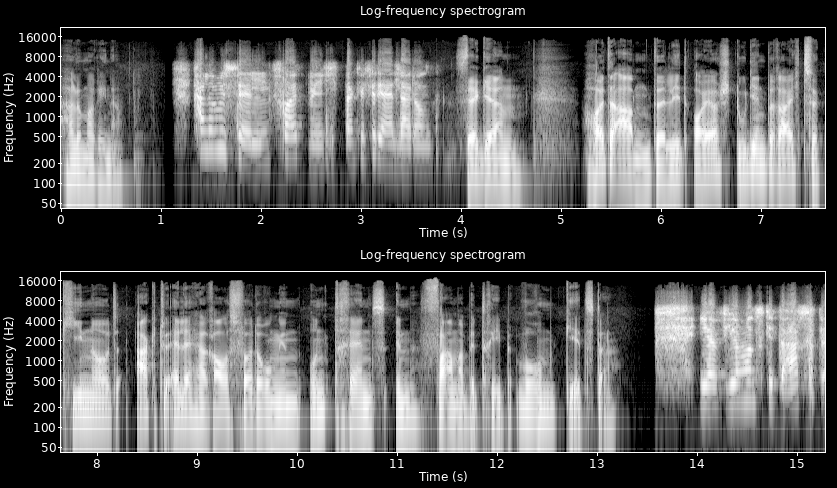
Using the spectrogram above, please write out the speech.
Hallo Marina. Hallo Michelle, freut mich. Danke für die Einladung. Sehr gern. Heute Abend lädt euer Studienbereich zur Keynote aktuelle Herausforderungen und Trends im Pharmabetrieb. Worum geht's da? Ja, wir haben uns gedacht, äh,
